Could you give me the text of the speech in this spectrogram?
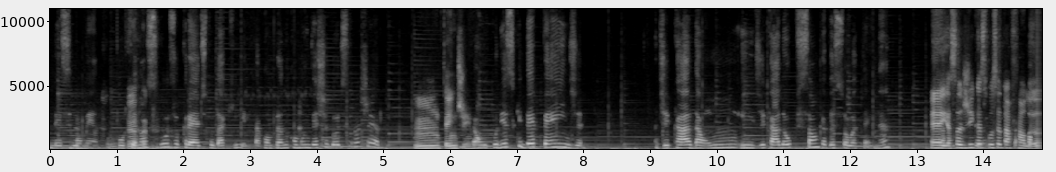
nesse momento, porque uhum. não se usa o crédito daqui, ele está comprando como um investidor estrangeiro. Hum, entendi. Então, por isso que depende de cada um e de cada opção que a pessoa tem, né? É, e essas dicas que você está falando,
